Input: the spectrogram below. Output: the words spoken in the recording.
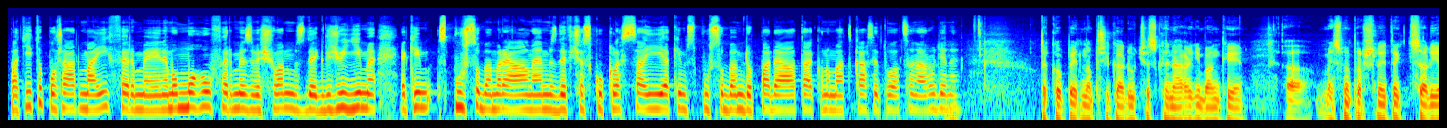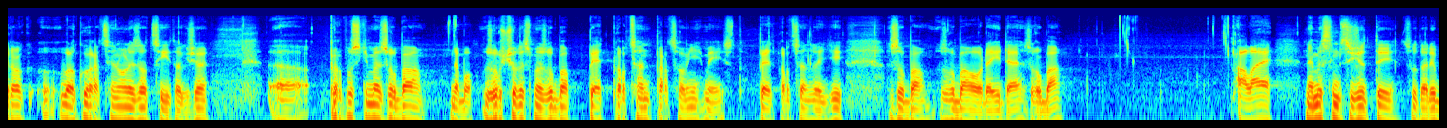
Platí to pořád, mají firmy nebo mohou firmy zvyšovat mzdy, když vidíme, jakým způsobem reálné mzdy v Česku klesají, jakým způsobem dopadá ta ekonomická situace na rodiny? Tak opět na příkladu České národní banky. Eh, my jsme prošli teď celý rok velkou racionalizací, takže eh, propustíme zhruba, nebo zrušili jsme zhruba 5% pracovních míst, 5% lidí zhruba, zhruba odejde, zhruba. Ale nemyslím si, že ty, co tady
